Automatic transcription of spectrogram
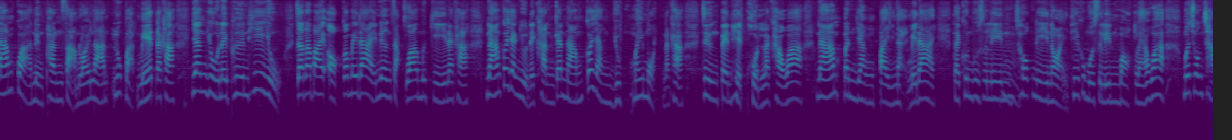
น้ำกว่า 1,300 ล้านลูกบาศก์เมตรนะคะ ยังอยู่ในพื้นที่อยู่ จะระบายออกก็ไม่ได้ เนื่องจากว่าเมื่อกี้นะคะ น้ำก็ยังอยู่ในคันกั้นน้ำก็ยังยุบไม่หมดนะคะ จึงเป็นเหตุผลละค่ะว่า น้ำมันยังไปไหนไม่ได้ แต่คุณบุษลินโชคดีหน่อยที่คุณบุษลินบอกแล้วว่า เมื่อช่วงเช้า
